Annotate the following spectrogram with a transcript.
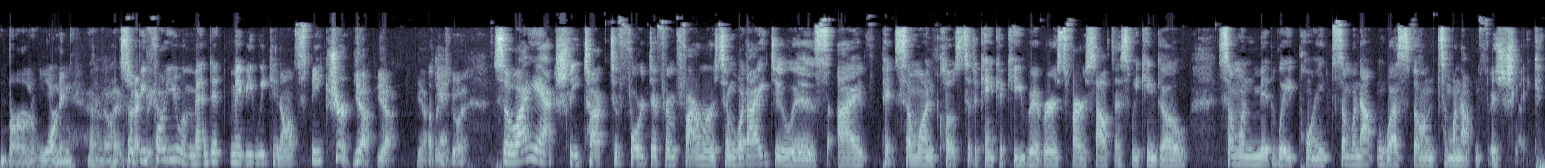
burn warning. I don't know how So before you we, amend it, maybe we can all speak? Sure. Yeah. Yeah. Yeah. Please go ahead. So I actually talked to four different farmers, and what I do is I pick someone close to the Kankakee River, as far south as we can go, someone midway point, someone out in Westville, and someone out in Fish Lake.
